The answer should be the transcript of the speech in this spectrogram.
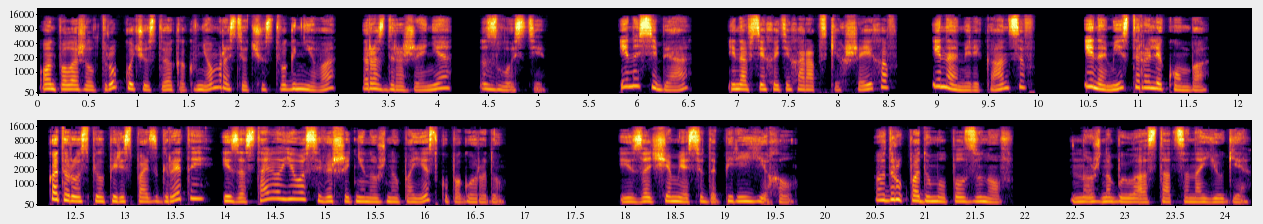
Он положил трубку, чувствуя, как в нем растет чувство гнева, раздражения, злости. И на себя, и на всех этих арабских шейхов, и на американцев, и на мистера Лекомба, который успел переспать с Гретой и заставил его совершить ненужную поездку по городу. «И зачем я сюда переехал?» Вдруг подумал Ползунов. Нужно было остаться на юге.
